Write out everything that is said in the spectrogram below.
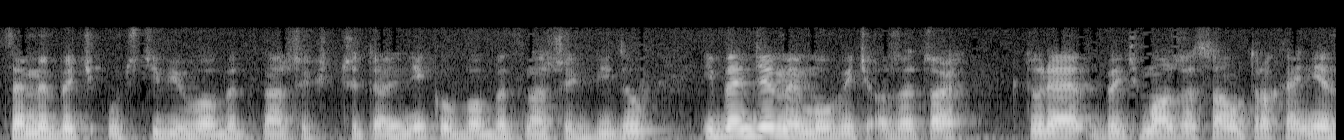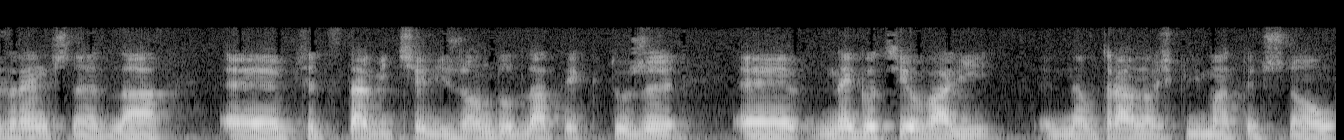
chcemy być uczciwi wobec naszych czytelników, wobec naszych widzów i będziemy mówić o rzeczach, które być może są trochę niezręczne dla e, przedstawicieli rządu, dla tych, którzy e, negocjowali neutralność klimatyczną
